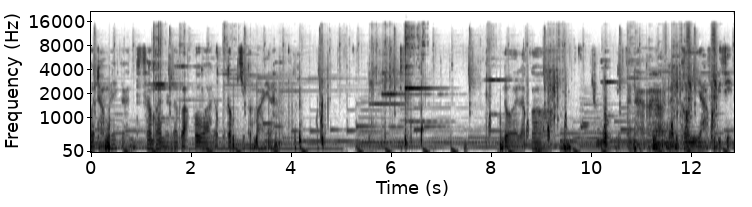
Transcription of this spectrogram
มันทำให้การสร้างบ้านนั้นลำบากเพราะว่าเราต้องเขียนต้นไม้นะ โดยแล้วก็โลกนี้การหาอาหารนั้นก็ยากพิเศษ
